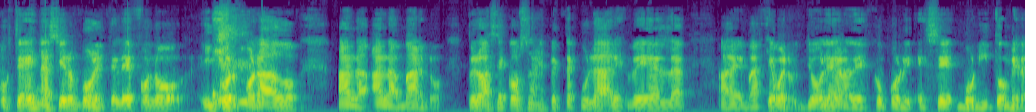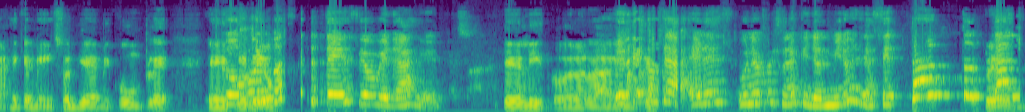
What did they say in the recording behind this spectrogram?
ustedes nacieron con el teléfono incorporado a la, a la mano, pero hace cosas espectaculares, véanla. Además que, bueno, yo le agradezco por ese bonito homenaje que me hizo el día de mi cumple. Eh, ¿Cómo que ese homenaje? Qué lindo, de verdad. o sea, eres una persona que yo admiro desde hace tanto, pero, tanto.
